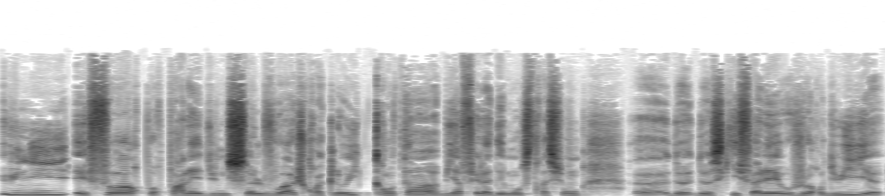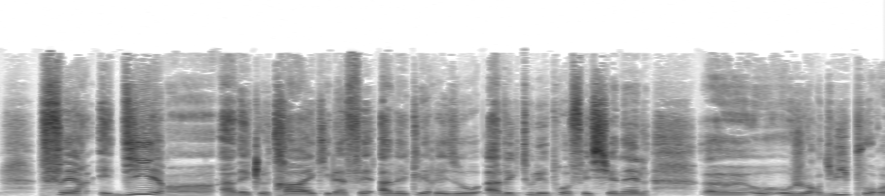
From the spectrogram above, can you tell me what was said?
uni et fort pour parler d'une seule voix. Je crois que Loïc Quentin a bien fait la démonstration euh, de, ce qu'il fallait aujourd'hui euh, faire et dire euh, avec le travail qu'il a fait avec les réseaux, avec tous les professionnels aujourd'hui pour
